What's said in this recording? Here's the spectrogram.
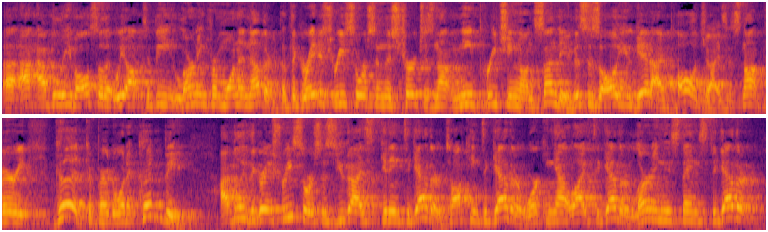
uh, I, I believe also that we ought to be learning from one another. That the greatest resource in this church is not me preaching on Sunday. This is all you get. I apologize. It's not very good compared to what it could be. I believe the greatest resource is you guys getting together, talking together, working out life together, learning these things together.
